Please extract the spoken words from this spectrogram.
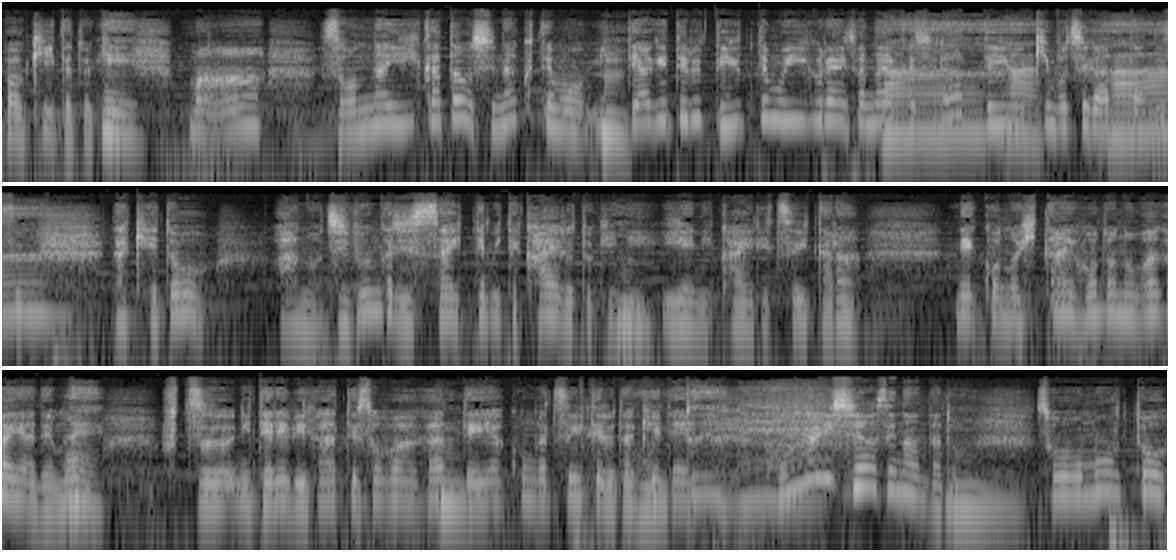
葉を聞いた時、ええ。まあそんな言い方をしなくても言ってあげてるって言ってもいいぐらいじゃないかしらっていう気持ちがあったんです。ですだけどあの自分が実際行ってみて帰る時に家に帰り着いたら、でこの額ほどの我が家でもええ普通にテレビがあってソファーがあって、うん。エアコンがついてるだけで、こんなに幸せなんだと、うん。そう思うと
